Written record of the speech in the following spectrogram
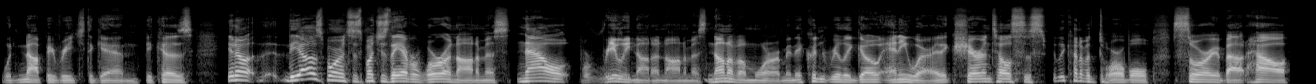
would not be reached again because, you know, the Osbournes, as much as they ever were anonymous, now were really not anonymous. None of them were. I mean, they couldn't really go anywhere. I think Sharon tells this really kind of adorable story about how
